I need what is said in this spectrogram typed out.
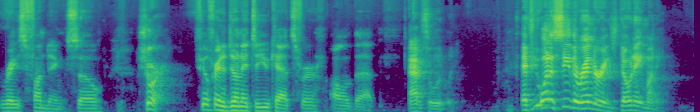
raise funding. So Sure. Feel free to donate to UCATS for all of that. Absolutely. If you want to see the renderings, donate money.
